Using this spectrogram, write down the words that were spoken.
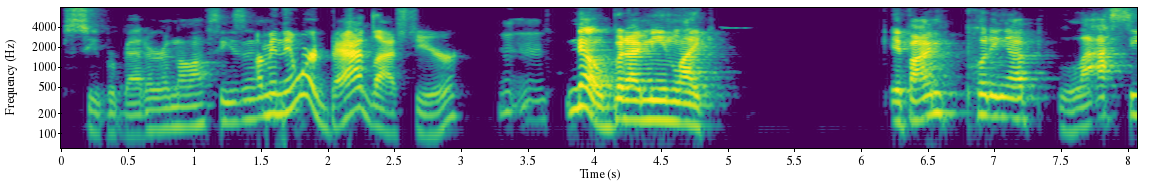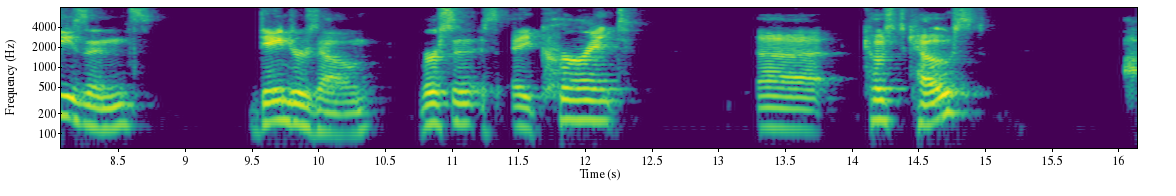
super better in the off season? I mean, they weren't bad last year. Mm-mm. no, but I mean like if I'm putting up last season's danger zone versus a current uh coast to coast uh,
